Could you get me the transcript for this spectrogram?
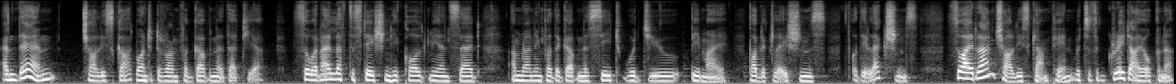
And then Charlie Scott wanted to run for governor that year. So when I left the station, he called me and said, I'm running for the governor's seat. Would you be my public relations for the elections? So I ran Charlie's campaign, which is a great eye opener.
